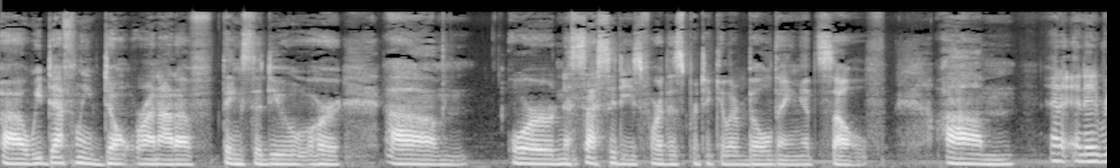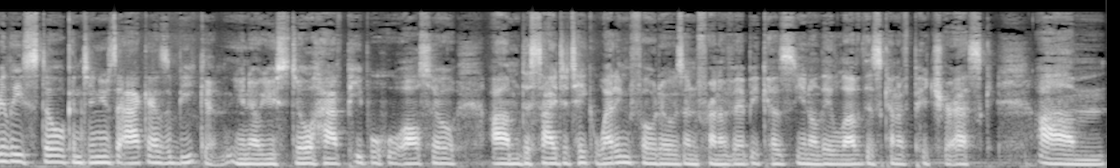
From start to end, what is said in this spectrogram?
uh, we definitely don't run out of things to do or um, or necessities for this particular building itself. Um, and, and it really still continues to act as a beacon. You know, you still have people who also um, decide to take wedding photos in front of it because, you know, they love this kind of picturesque um,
